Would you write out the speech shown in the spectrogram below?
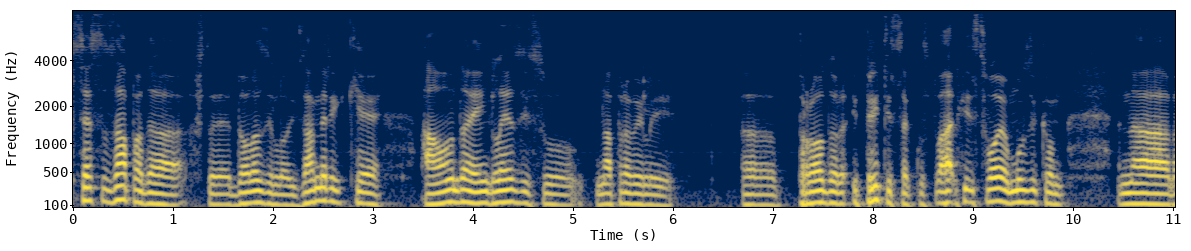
sve sa zapada što je dolazilo iz Amerike, a onda Englezi su napravili uh, prodor i pritisak u stvari svojom muzikom na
